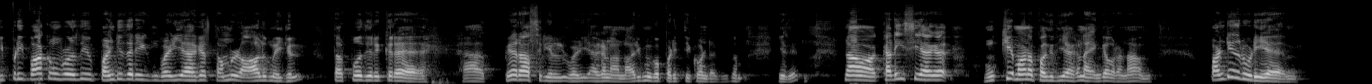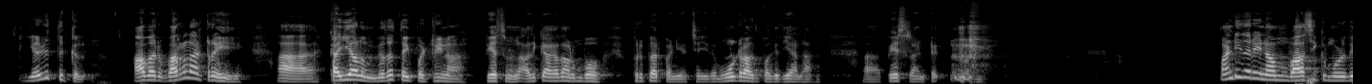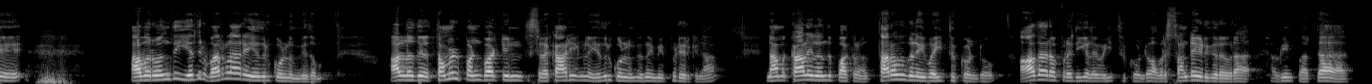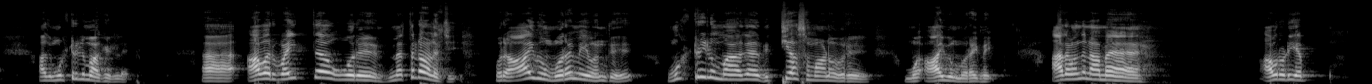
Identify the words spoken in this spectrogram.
இப்படி பார்க்கும்பொழுது பண்டிதரின் வழியாக தமிழ் ஆளுமைகள் தற்போது இருக்கிற பேராசிரியர் பேராசிரியர்கள் வழியாக நான் அறிமுகப்படுத்தி கொண்ட விதம் இது. நான் கடைசியாக முக்கியமான பகுதியாக நான் எங்கே வரேன்னா பண்டிதருடைய எழுத்துக்கள் அவர் வரலாற்றை கையாளும் விதத்தை பற்றி நான் பேசணும். அதுக்காக தான் ரொம்ப ப்ரிப்பேர் பண்ணி வச்சேன். இதை மூன்றாவது பகுதியாக நான் பேசுகிறேன்ட்டு பண்டிதரை நாம் வாசிக்கும் பொழுது அவர் வந்து எதிர் வரலாறை எதிர்கொள்ளும் விதம் அல்லது தமிழ் பண்பாட்டின் சில காரியங்களை எதிர்கொள்ளும் விதம் எப்படி இருக்குன்னா நாம் காலையிலேருந்து பார்க்குறோம் தரவுகளை வைத்துக்கொண்டோ ஆதார பிரதிகளை வைத்துக்கொண்டோ அவர் சண்டையிடுகிறவரா அப்படின்னு பார்த்தா அது முற்றிலுமாக இல்லை. அவர் வைத்த ஒரு மெத்தடாலஜி ஒரு ஆய்வு முறைமை வந்து முற்றிலுமாக வித்தியாசமான ஒரு ஆய்வு முறைமை. அதை வந்து நாம் அவருடைய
